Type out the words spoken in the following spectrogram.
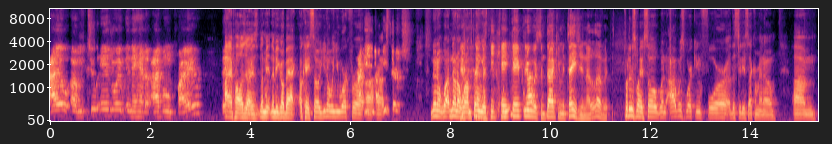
IO um to Android and they had an iPhone prior? That, I apologize. Let me let me go back. Okay, so you know when you work for I did uh, uh, research. no no what no no what I'm saying is he came, came through with some documentation. I love it. put it this way. So when I was working for the city of Sacramento, um,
